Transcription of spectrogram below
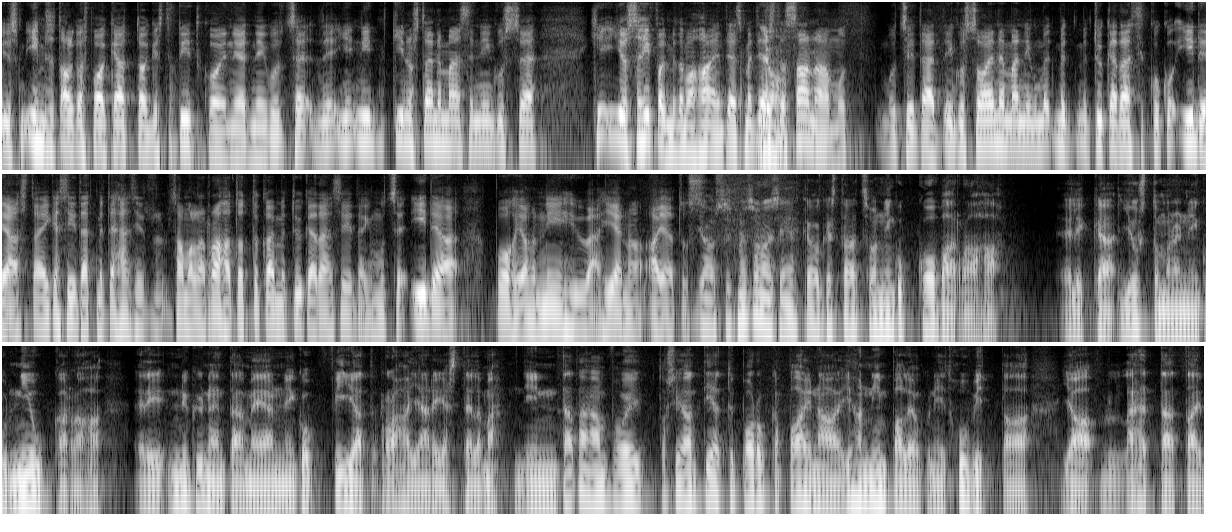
jos ihmiset alkaisivat vaan käyttää oikeasti Bitcoinia, että niin kuin se, ni- niitä kiinnostaa enemmän se, niin kuin se jos sä hiffat, mitä mä haen, tiedätkö, mä tiedän Joo. sitä sanaa, mutta, mutta sitä, että niin kuin se on enemmän, niin kuin me, me, me, tykätään sit koko ideasta, eikä siitä, että me tehdään siitä samalla rahaa, totta kai me tykätään siitäkin, mutta se ideapohja on niin hyvä, hieno ajatus. Joo, siis mä sanoisin ehkä oikeastaan, että se on niinku kova raha. Eli just tommonen niinku niukka raha. Eli nykyinen tämä meidän niinku fiat-rahajärjestelmä, niin tätähän voi tosiaan tietty porukka painaa ihan niin paljon kuin niitä huvittaa ja lähettää tai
